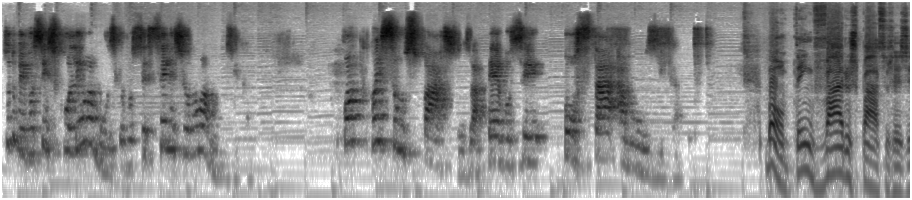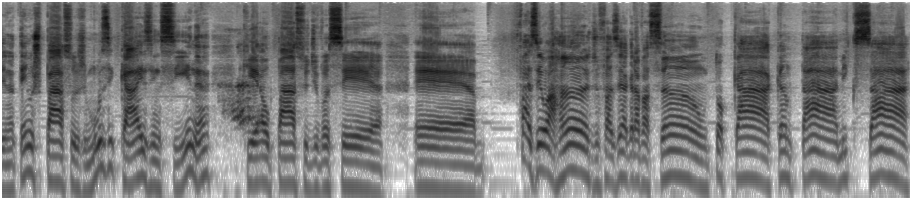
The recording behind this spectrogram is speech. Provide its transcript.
Tudo bem, você escolheu a música, você selecionou a música. Quais são os passos até você postar a música? Bom, tem vários passos, Regina. Tem os passos musicais em si, né? Que é o passo de você é, fazer o arranjo, fazer a gravação, tocar, cantar, mixar,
